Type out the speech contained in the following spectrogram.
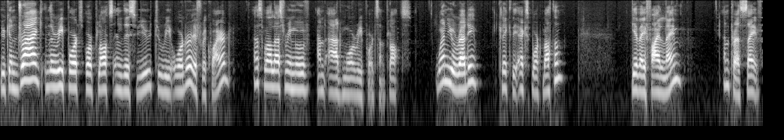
You can drag the reports or plots in this view to reorder if required, as well as remove and add more reports and plots. When you're ready, click the Export button, give a file name, and press Save.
